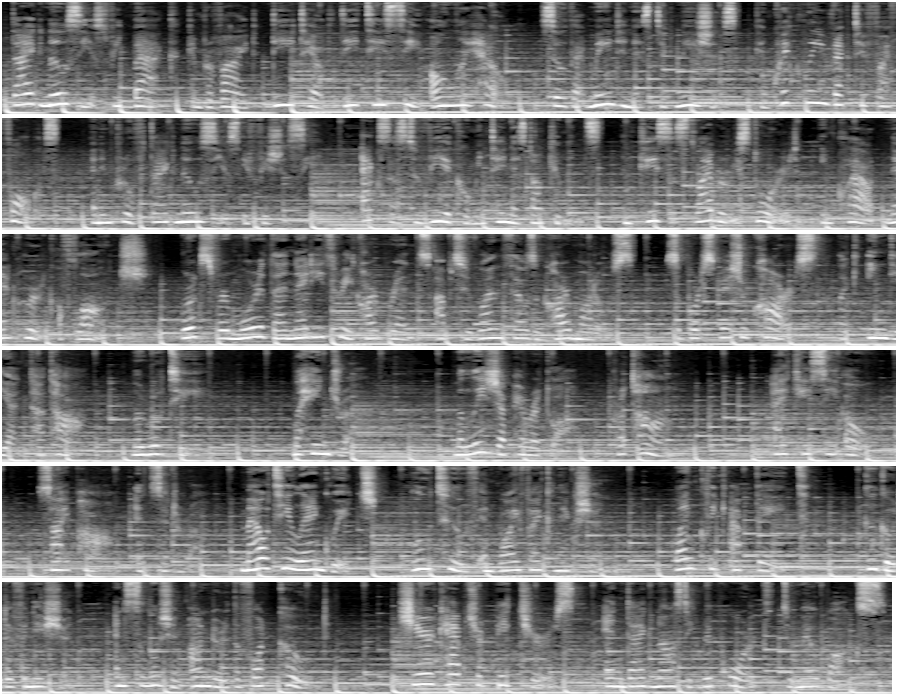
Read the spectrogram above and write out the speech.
Diagnosis feedback can provide detailed DTC online help so that maintenance technicians can quickly rectify faults and improve diagnosis efficiency. Access to vehicle maintenance documents and cases library stored in cloud network of launch. Works for more than 93 car brands up to 1000 car models. Supports special cars like Indian Tata, Maruti, Mahindra, Malaysia Perodua, Proton, IKCO, Saipa, etc. Multi-language, Bluetooth and Wi-Fi connection, one-click update, Google definition, and solution under the fault code. Share captured pictures and diagnostic report to mailbox.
